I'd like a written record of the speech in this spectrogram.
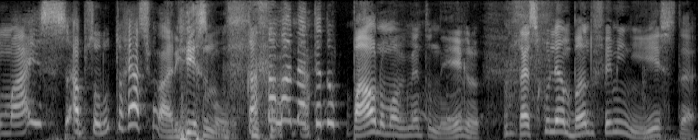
o mais absoluto reacionarismo. O cara tá lá metendo pau no movimento negro, tá esculhambando feminista,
